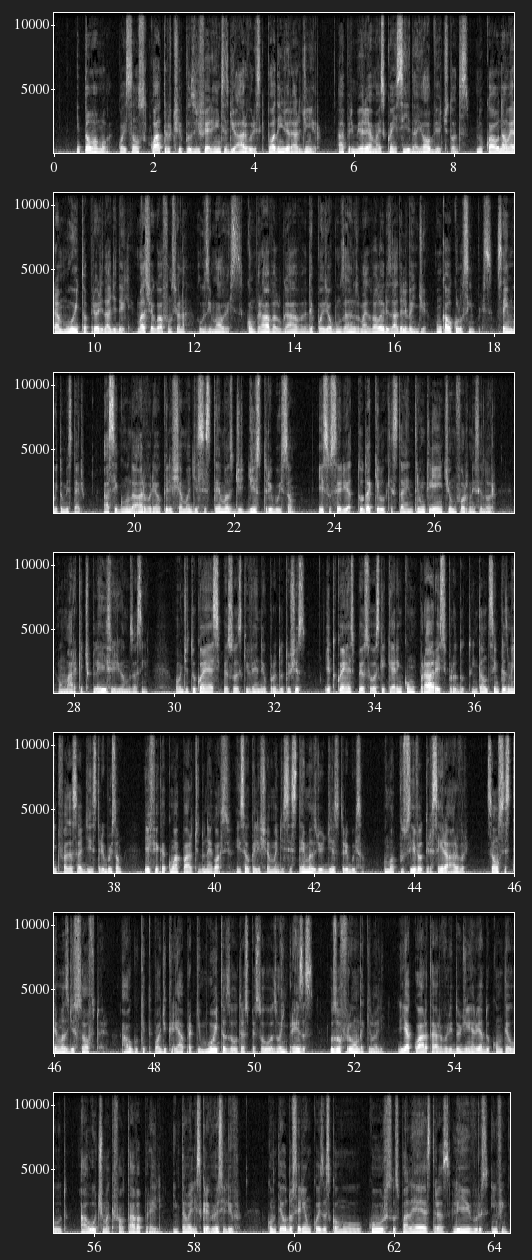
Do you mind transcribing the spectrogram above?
Então vamos lá. Quais são os quatro tipos diferentes de árvores que podem gerar dinheiro? A primeira é a mais conhecida e óbvia de todas, no qual não era muito a prioridade dele, mas chegou a funcionar. Os imóveis. Comprava, alugava, depois de alguns anos mais valorizado ele vendia. Um cálculo simples, sem muito mistério. A segunda árvore é o que ele chama de sistemas de distribuição. Isso seria tudo aquilo que está entre um cliente e um fornecedor, um marketplace, digamos assim, onde tu conhece pessoas que vendem o produto X e tu conhece pessoas que querem comprar esse produto. Então tu simplesmente faz essa distribuição e fica com a parte do negócio. Isso é o que ele chama de sistemas de distribuição. Uma possível terceira árvore são sistemas de software algo que tu pode criar para que muitas outras pessoas ou empresas usufruam daquilo ali. E a quarta árvore do dinheiro é a do conteúdo, a última que faltava para ele. Então ele escreveu esse livro. Conteúdo seriam coisas como cursos, palestras, livros, enfim,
